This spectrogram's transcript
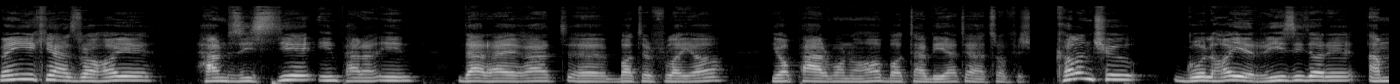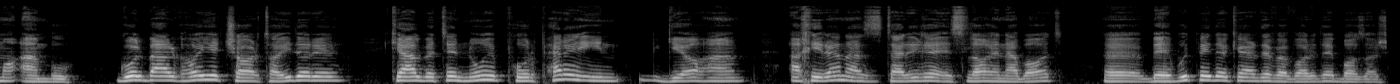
و این یکی از راه های همزیستی این پر این در حقیقت باترفلای ها یا پروانه ها با طبیعت اطرافش. کالانچو گل های ریزی داره اما انبوه. گلبرگ های چارتایی داره که البته نوع پرپر این گیاه هم اخیرا از طریق اصلاح نبات بهبود پیدا کرده و وارد بازار شد.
